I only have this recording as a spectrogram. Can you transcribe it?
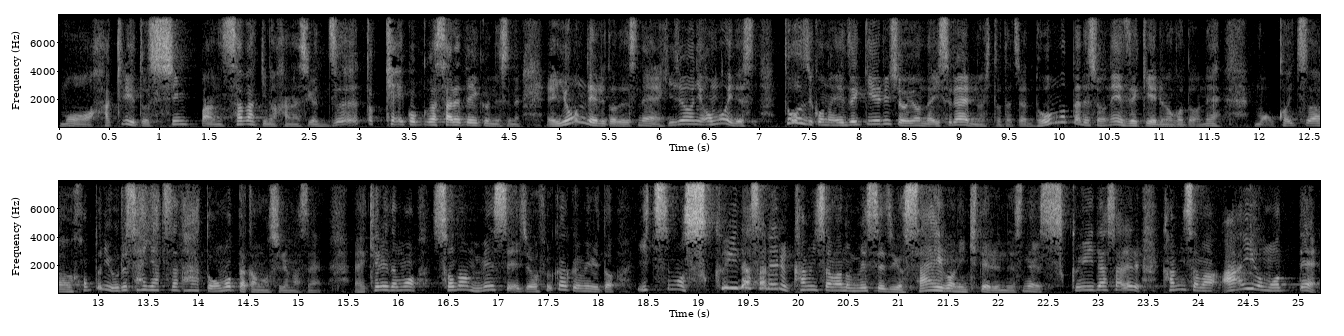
もうはっきり言うと審判裁きの話がずっと警告がされていくんですね、読んでいるとですね非常に重いです。当時このエゼキエル書を読んだイスラエルの人たちはどう思ったでしょうねエゼキエルのことをね。もうこいつは本当にうるさいやつだなと思ったかもしれません、けれどもそのメッセージを深く見るといつも救い出される神様のメッセージが最後に来てるんですね。救い出される神様は愛を持って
